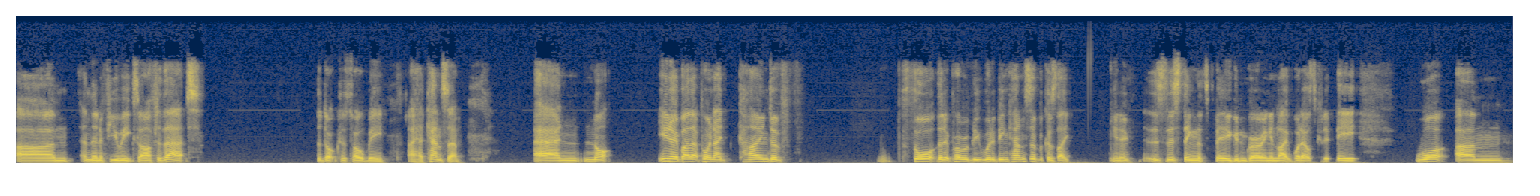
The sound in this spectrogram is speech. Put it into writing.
Um, and then a few weeks after that, the doctors told me I had cancer, and not, you know, by that point I kind of thought that it probably would have been cancer because, like, you know, there's this thing that's big and growing, and like, what else could it be? What um,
